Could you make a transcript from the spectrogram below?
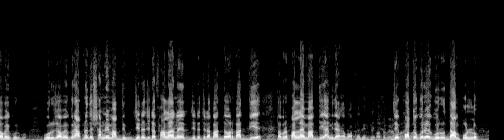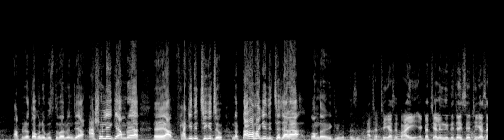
জবাই করব। গরু জবাই করে আপনাদের সামনে মাপ দিব। যেটা যেটা ফালানের যেটা যেটা বাদ দেওয়ার বাদ দিয়ে তারপরে পাল্লায় মাপ দিয়ে আমি দেখাবো আপনাদেরকে। যে কত করে গরুর দাম পড়ল। আপনারা তখনই বুঝতে পারবেন যে আসলেই কি আমরা ফাঁকি দিচ্ছি কিছু? না তারা ফাঁকি দিচ্ছে যারা কম দামে বিক্রি করতেছে। আচ্ছা ঠিক আছে। ভাই একটা চ্যালেঞ্জ নিতে চাইছে ঠিক আছে।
